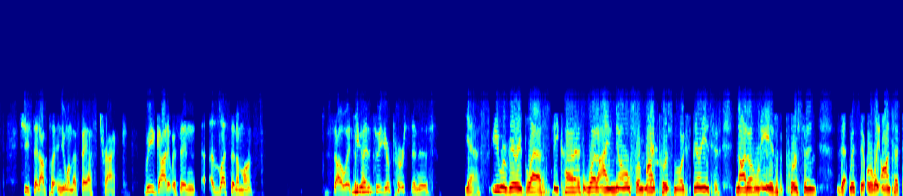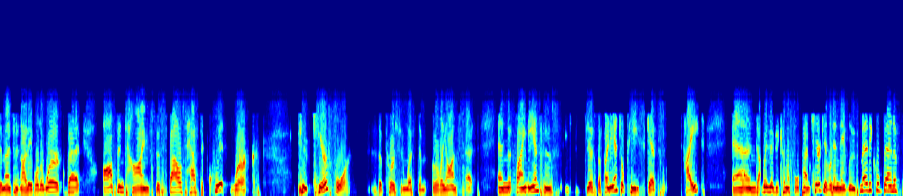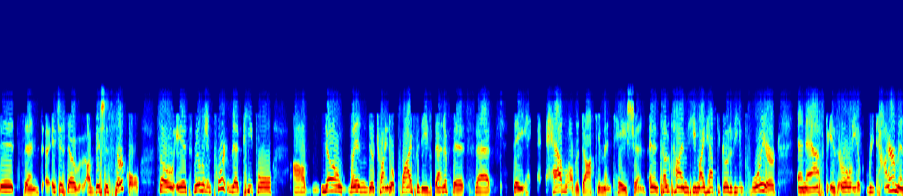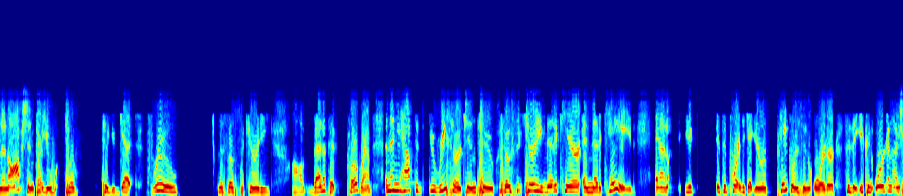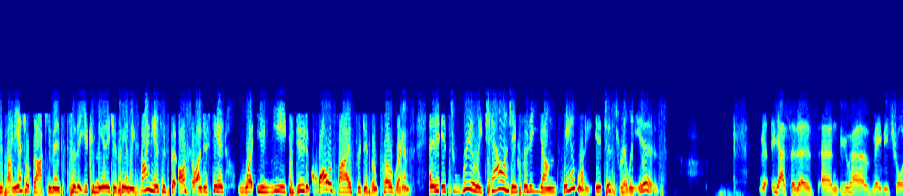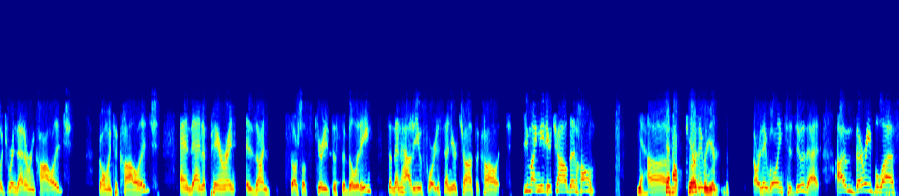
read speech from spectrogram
She said, I'm putting you on the fast track. We got it within uh, less than a month. So it depends you, who your person is. Yes, you were very blessed because what I know from my personal experience is not only is the person that with the early onset dementia not able to work, but oftentimes the spouse has to quit work to care for the person with the early onset. And the finances, just the financial piece gets tight. And when they become a full time caregiver, then they lose medical benefits, and it's just a, a vicious circle. So it's really important that people uh, know when they're trying to apply for these benefits that they have all the documentation. And sometimes you might have to go to the employer and ask, is early retirement an option till you till till you get through the Social Security uh, benefit program. And then you have to do research into Social Security, Medicare, and Medicaid. And you it's important to get your papers in order so that you can organize your financial documents so that you can manage your family's finances, but also understand what you need to do to qualify for different programs. And it's really challenging for the young family. It just really is. Yes, it is. And you have maybe children that are in college, going to college, and then a parent is on Social Security disability so then how do you afford to send your child to college? You might need your child at home. Yeah. Um, to help care for your. Are they willing to do that? I'm very blessed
